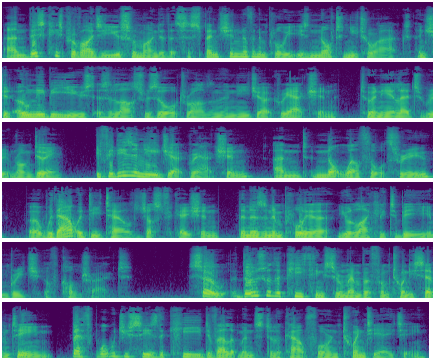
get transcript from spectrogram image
and this case provides a useful reminder that suspension of an employee is not a neutral act and should only be used as a last resort rather than a knee jerk reaction to any alleged wrongdoing. If it is a knee jerk reaction and not well thought through, uh, without a detailed justification, then as an employer you're likely to be in breach of contract. So, those were the key things to remember from 2017. Beth, what would you see as the key developments to look out for in 2018?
